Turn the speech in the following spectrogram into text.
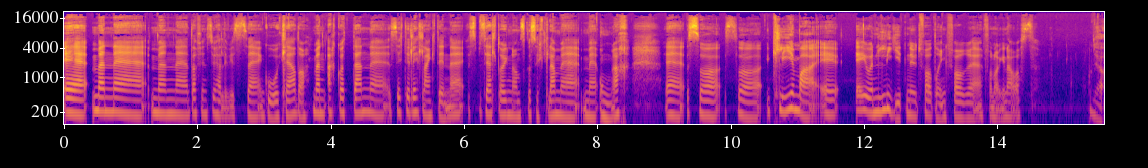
Eh, men eh, men eh, der finnes jo heldigvis eh, gode klær, da. Men akkurat den eh, sitter litt langt inne, spesielt òg når en skal sykle med, med unger. Eh, så så klima er, er jo en liten utfordring for, for noen av oss. Ja,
